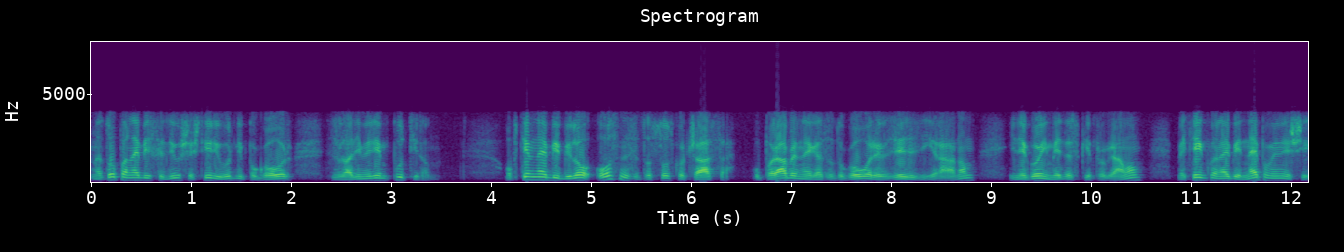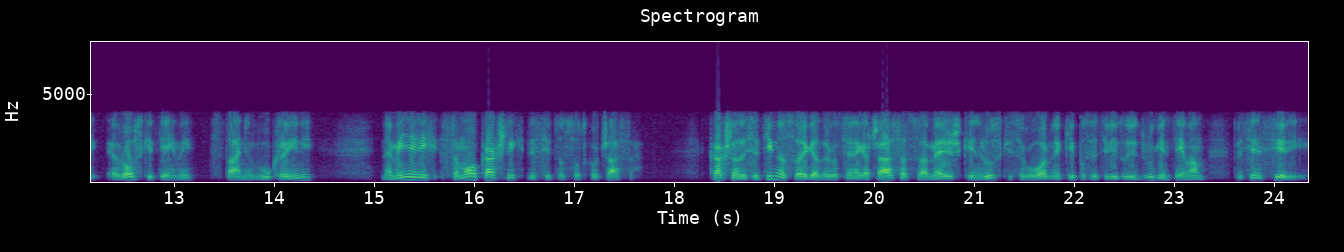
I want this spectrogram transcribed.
na to pa naj bi sledil še štiri urni pogovor z Vladimirjem Putinom. Ob tem naj bi bilo 80 odstotkov časa uporabljenega za dogovore v zvezi z Iranom in njegovim jedrskim programom, medtem ko naj bi najpomembnejši evropski temi, stanju v Ukrajini, namenjenih samo kakšnih 10 odstotkov časa. Kakšno desetino svojega dragocenega časa so ameriški in ruski sogovorniki posvetili tudi drugim temam, predvsem Siriji.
